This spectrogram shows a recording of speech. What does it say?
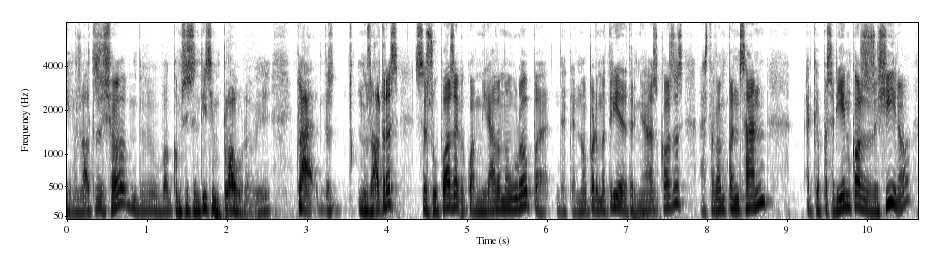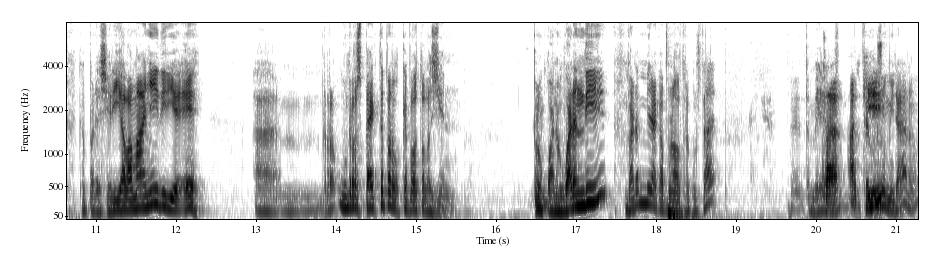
i nosaltres això com si sentíssim ploure. Clar, nosaltres se suposa que quan miràvem a Europa de que no permetria determinades coses, estàvem pensant que passarien coses així, no? Que apareixeria Alemanya i diria, eh, uh, un respecte per al que vota la gent. Però mm. quan ho varen dir, varen mirar cap a un altre costat. Eh, també fem-nos-ho mirar, no?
